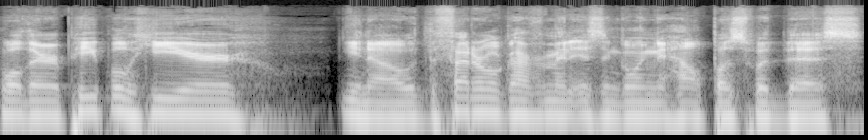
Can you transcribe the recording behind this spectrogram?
well there are people here you know the federal government isn't going to help us with this.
